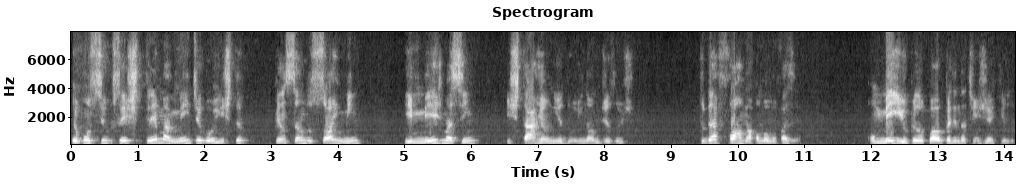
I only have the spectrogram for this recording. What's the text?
eu consigo ser extremamente egoísta, pensando só em mim e mesmo assim estar reunido em nome de Jesus. Tudo é a forma como eu vou fazer o meio pelo qual eu pretendo atingir aquilo,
